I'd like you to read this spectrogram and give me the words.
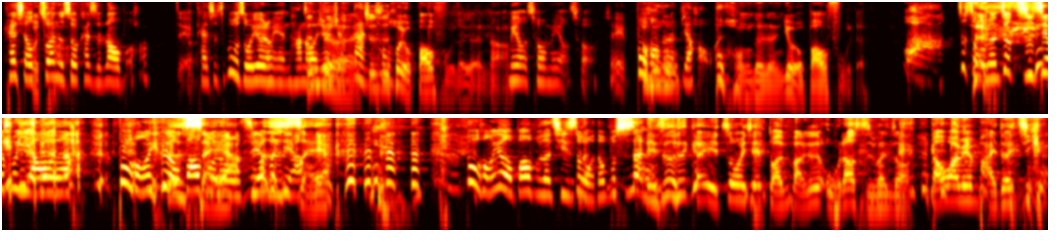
开始要钻的时候，开始绕不好，对，开始顾左右而言他，那我就觉得，就是会有包袱的人啊，没有错，没有错，所以不红的人比较好玩，不红的人又有包袱的，哇，这种人就直接不邀了，不红又有包袱的，我直接不邀。谁啊？不红又有包袱的，其实我都不熟。那你是不是可以做一些短访，就是五到十分钟，然后外面排队进来，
